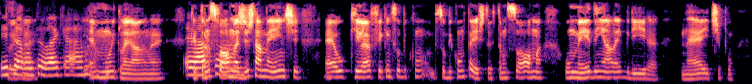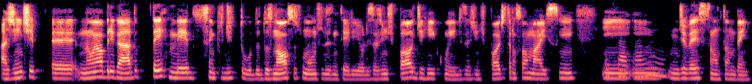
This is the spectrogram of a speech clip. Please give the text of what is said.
Isso é é. muito legal. É muito legal, né? Eu Porque transforma adoro. justamente é o que é- fica em subcon- subcontexto, transforma o medo em alegria, né? E tipo, a gente é, não é obrigado a ter medo sempre de tudo, dos nossos monstros interiores. A gente pode rir com eles, a gente pode transformar isso em, em, em- em diversão também.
